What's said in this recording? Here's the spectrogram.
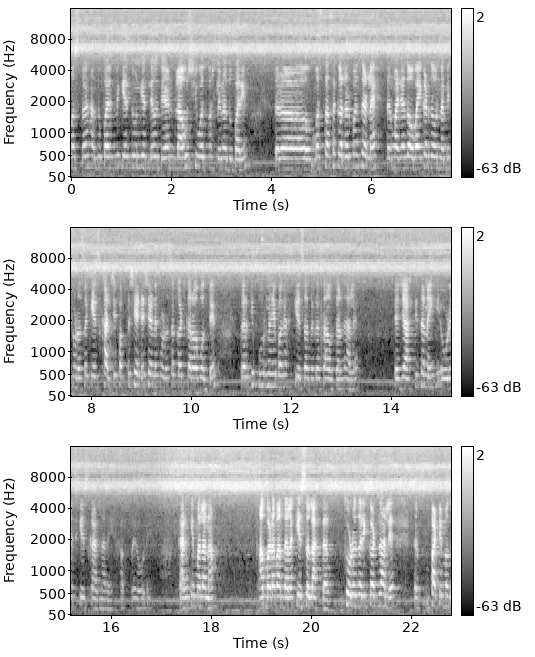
मस्त. आणि दुपारीच मी केस धुवून घेतले होते आणि ब्लाऊज शिवत बसले ना दुपारी. तर मस्त असा कलर पण चढलाय. तर माझ्या जाऊबाईकडे जाऊन ना मी थोडंसं केस खालचे फक्त शेंडे शेंडे थोडंसं कट करावं बोलते. कारण की पूर्ण हे बघा केसाचा कसा अवतार झालाय. त्या जास्तीचा नाही एवढेच केस काढणार आहे फक्त एवढे. कारण की मला ना आंबाडा बांधायला केस लागतात. थोडं जरी कट झाले तर पाठीमग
